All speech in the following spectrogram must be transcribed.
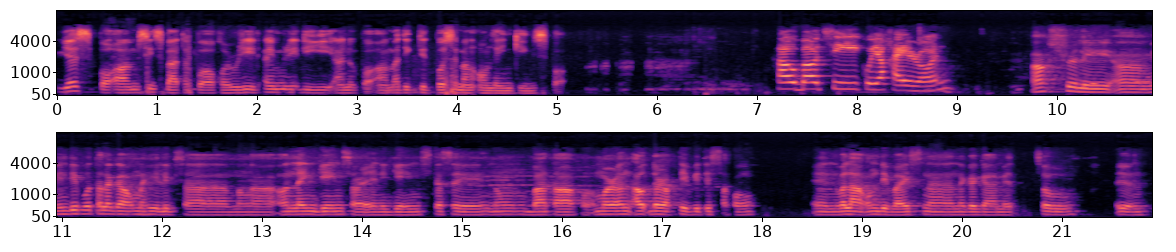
yes po, um, since bata po ako, re- I'm really, ano po, um, addicted po sa mga online games po. How about si Kuya Kyron? Actually, um, hindi po talaga ako mahilig sa mga online games or any games kasi nung bata ako, more on outdoor activities ako and wala akong device na nagagamit. So, ayun.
